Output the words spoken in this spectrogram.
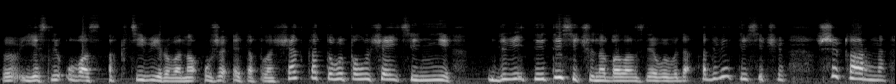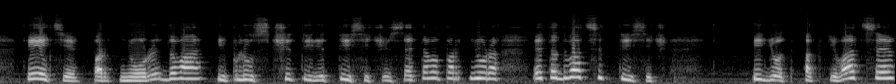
э, если у вас активирована уже эта площадка, то вы получаете не 2000 на баланс для вывода, а 2000. Шикарно. Эти партнеры 2 и плюс 4000 с этого партнера, это 20 тысяч. Идет активация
